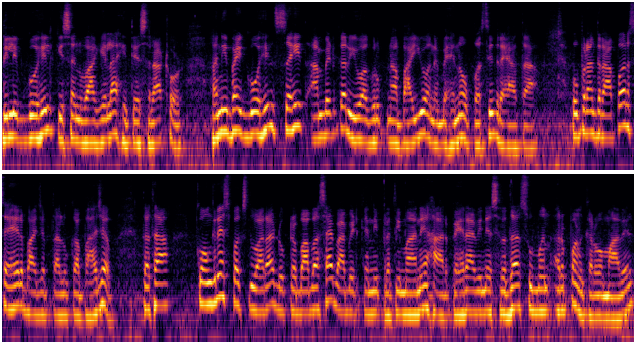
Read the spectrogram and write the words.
દિલીપ ગોહિલ, કિશન વાઘેલા, હિતેશ રાઠોડ, હનીભાઈ ગોહિલ સહિત આંબેડકર યુવા ગ્રુપના ભાઈઓ અને બહેનો ઉપસ્થિત રહ્યા હતા. ઉપરાંત રાપર શહેર ભાજપ તાલુકા ભાજપ તથા કોંગ્રેસ પક્ષ દ્વારા ડૉક્ટર બાબા સાહેબ આંબેડકરની પ્રતિમાને હાર પહેરાવીને શ્રદ્ધાસુમન અર્પણ કરવામાં આવેલ,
